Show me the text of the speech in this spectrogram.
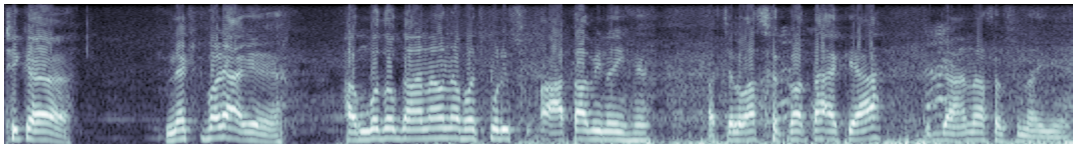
ठीक है नेक्स्ट बड़े आगे। हमको तो गाना वाना भोजपुरी आता भी नहीं है। चलवा से कहता है क्या? कि गाना सब सुनाइए।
